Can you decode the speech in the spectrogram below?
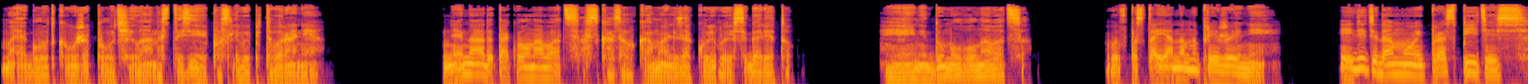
Моя глотка уже получила анестезию после выпитого ранее. «Не надо так волноваться», — сказал Камаль, закуривая сигарету. Я и не думал волноваться. Вы в постоянном напряжении. Идите домой, проспитесь,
